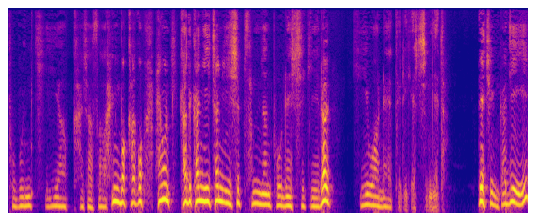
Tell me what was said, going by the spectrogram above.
부분 기억하셔서 행복하고 행운 가득한 2023년 보내시기를 기원해 드리겠습니다. 네, 지금까지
